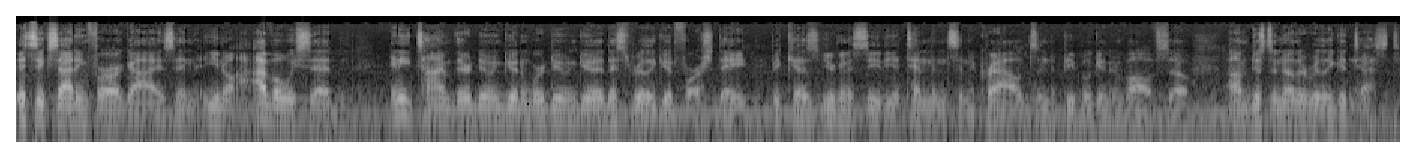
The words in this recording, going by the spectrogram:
it's exciting for our guys. And you know, I've always said anytime they're doing good and we're doing good, that's really good for our state because you're going to see the attendance and the crowds and the people getting involved. So, um, just another really good test.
